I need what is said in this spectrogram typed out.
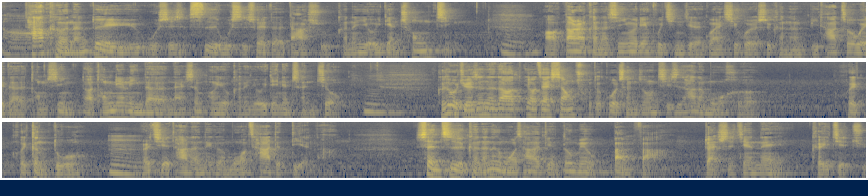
哦。她可能对于五十四、五十岁的大叔，可能有一点憧憬。嗯。好，当然可能是因为恋父情节的关系，或者是可能比她周围的同性呃同年龄的男生朋友可能有一点点成就。嗯。可是我觉得真的要要在相处的过程中，其实他的磨合会会更多，嗯，而且它的那个摩擦的点啊，甚至可能那个摩擦的点都没有办法短时间内可以解决。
